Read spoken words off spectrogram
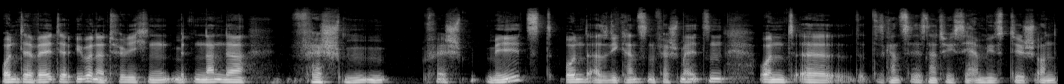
und der Welt der Übernatürlichen miteinander verschm verschmilzt und also die Grenzen verschmelzen und äh, das Ganze ist natürlich sehr mystisch und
